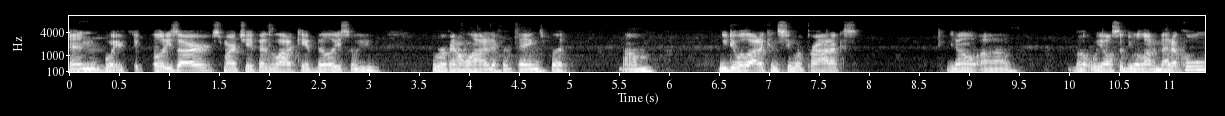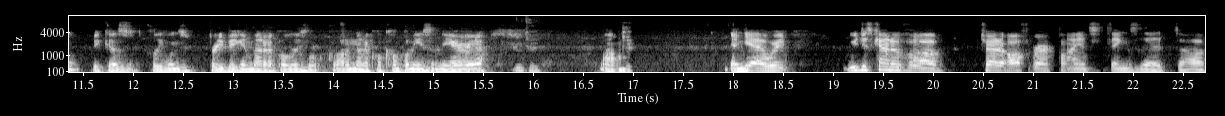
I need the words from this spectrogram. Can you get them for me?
and mm-hmm. what your capabilities are. SmartShape has a lot of capabilities, so we work on a lot of different things. But um, we do a lot of consumer products. You know, uh, but we also do a lot of medical because Cleveland's pretty big in medical. There's a lot of medical companies in the area. Okay. Um, and yeah, we we just kind of uh, try to offer our clients things that uh,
